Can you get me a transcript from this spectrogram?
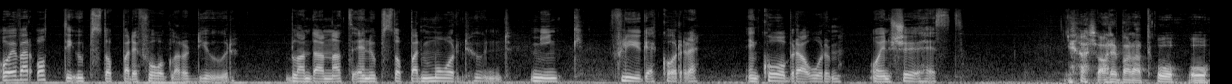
Och över 80 uppstoppade fåglar och djur. Bland annat en uppstoppad mårdhund, mink, flygekorre, en kobraorm och en sjöhäst. Jag sa det bara att ho, ho.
